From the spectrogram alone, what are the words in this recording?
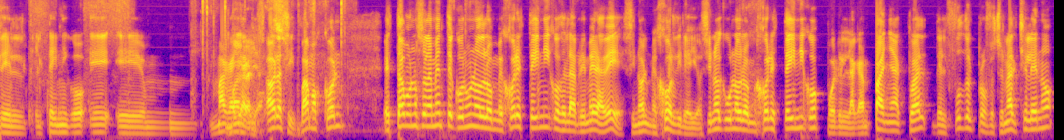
el, el técnico eh, eh, Magallanes. Magallanes. Ahora sí, vamos con. Estamos no solamente con uno de los mejores técnicos de la primera vez, sino el mejor, diré yo, sino que uno de los mejores técnicos por la campaña actual del fútbol profesional chileno.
